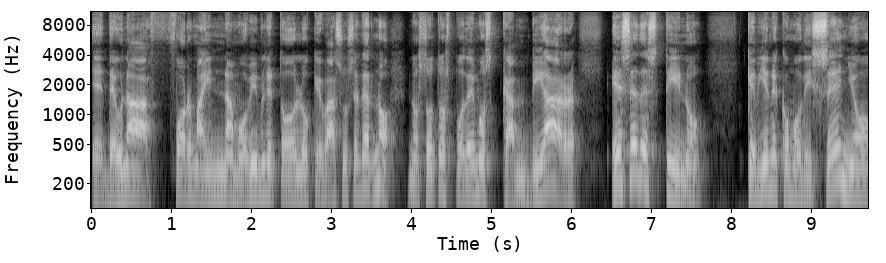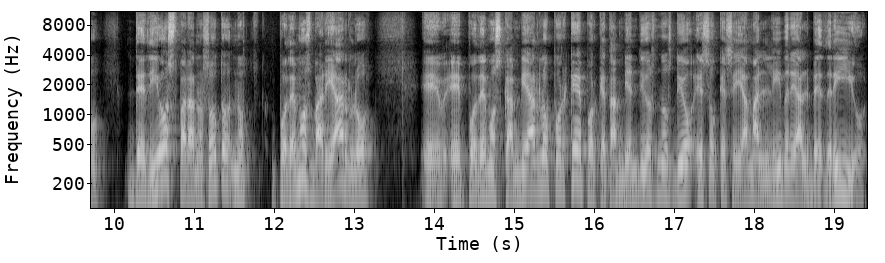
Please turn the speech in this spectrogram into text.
eh, de una forma inamovible todo lo que va a suceder. No, nosotros podemos cambiar ese destino que viene como diseño de Dios para nosotros, no, podemos variarlo eh, eh, podemos cambiarlo. ¿Por qué? Porque también Dios nos dio eso que se llama libre albedrío.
